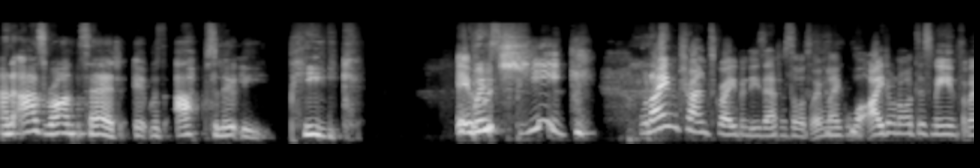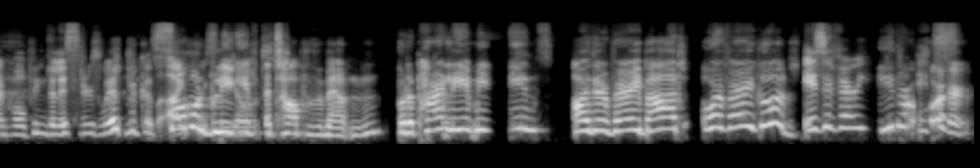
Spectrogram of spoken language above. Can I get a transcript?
and as ron said it was absolutely peak it was peak when i'm transcribing these episodes i'm like well i don't know what this means and i'm hoping the listeners will because someone believed a top of a mountain but apparently it means either very bad or very good is it very either or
